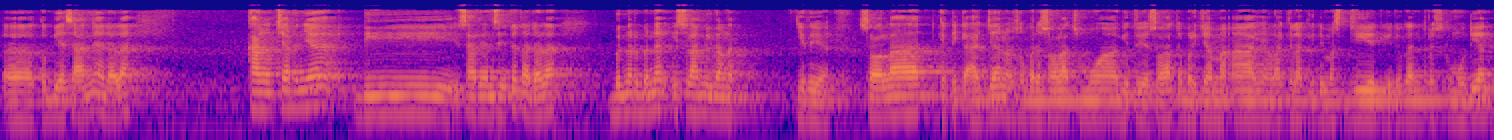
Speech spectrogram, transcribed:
eh, kebiasaannya adalah culture-nya di Syariah Institute adalah benar-benar islami banget gitu ya. Sholat ketika aja langsung pada sholat semua gitu ya. Sholatnya berjamaah yang laki-laki di masjid gitu kan. Terus kemudian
